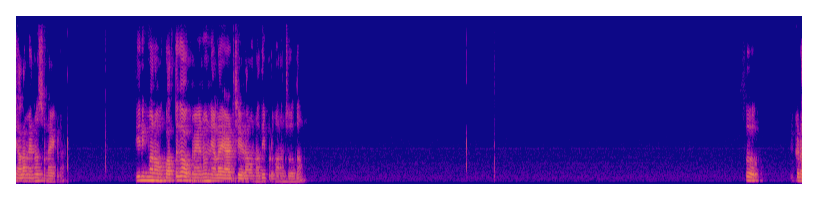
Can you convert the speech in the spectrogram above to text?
చాలా మెనూస్ ఉన్నాయి ఇక్కడ. దీనికి మనం కొత్తగా ఒక మెనూని ఎలా యాడ్ చేయడం అన్నది ఇప్పుడు మనం చూద్దాం. సో ఇక్కడ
